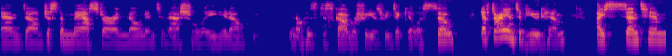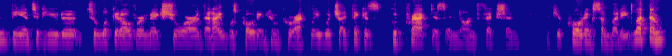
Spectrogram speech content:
and um, just a master and known internationally, you know, you know, his discography is ridiculous. So after I interviewed him, I sent him the interview to, to look it over and make sure that I was quoting him correctly, which I think is good practice in nonfiction. If you're quoting somebody, let them,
